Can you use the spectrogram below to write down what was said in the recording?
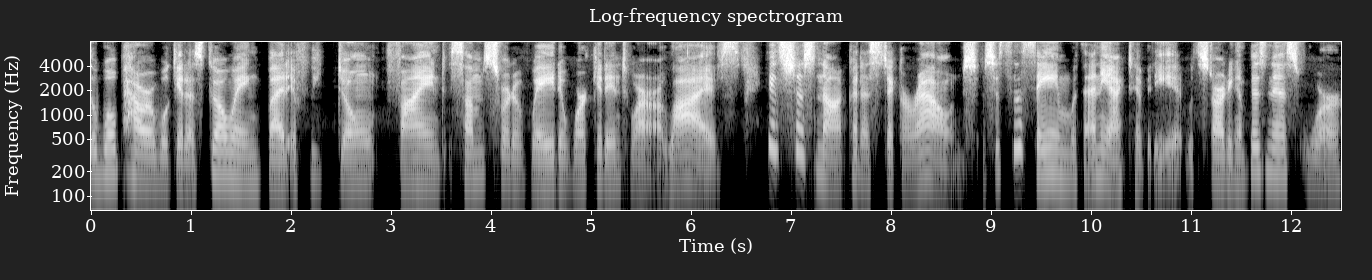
the willpower will get us going. But if we don't find some sort of way to work it into our lives, it's just not going to stick around. So it's the same with any activity, with starting a business or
